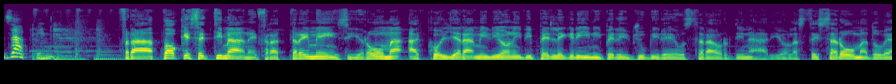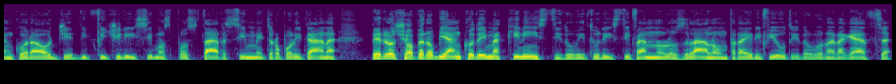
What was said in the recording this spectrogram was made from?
Zapping. Fra poche settimane, fra tre mesi, Roma accoglierà milioni di pellegrini per il giubileo straordinario. La stessa Roma dove ancora oggi è difficilissimo spostarsi in metropolitana per lo sciopero bianco dei macchinisti, dove i turisti fanno lo slalom fra i rifiuti, dove una ragazza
